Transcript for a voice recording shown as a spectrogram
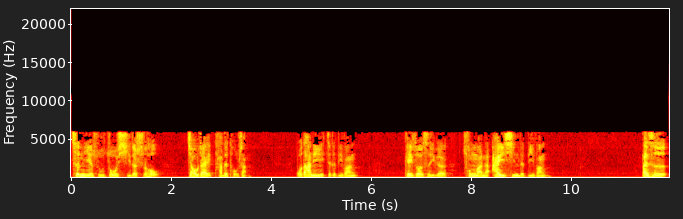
趁耶稣坐席的时候浇在他的头上。伯大尼这个地方可以说是一个充满了爱心的地方，但是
